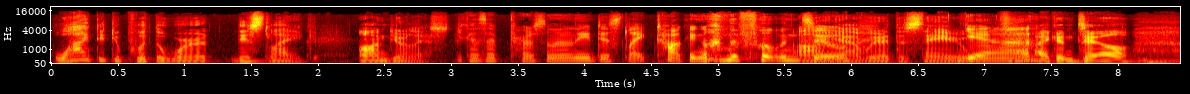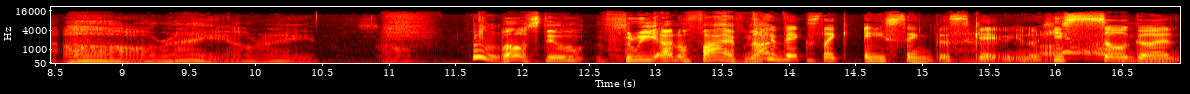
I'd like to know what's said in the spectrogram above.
Why did you put the word dislike on your list? because I personally dislike talking on the phone Oh, too. yeah, we're the same. Yeah. I can tell. Oh, all right, all right. So, Hmm. well, still three out of five. Not Hibik's like acing this game, you know. He's so good.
